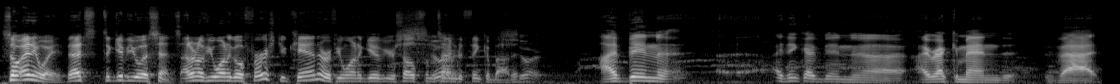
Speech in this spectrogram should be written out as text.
so anyway, that's to give you a sense. I don't know if you want to go first, you can, or if you want to give yourself some Sure. time to think about it. Sure. I've been. Uh, I think I've been. Uh, I recommend that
